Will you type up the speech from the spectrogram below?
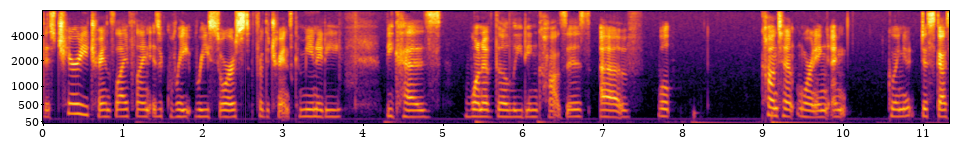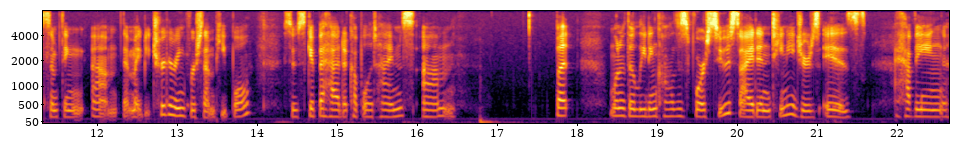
this charity, Trans Lifeline, is a great resource for the trans community because one of the leading causes of, well, content warning, I'm going to discuss something um, that might be triggering for some people. So skip ahead a couple of times. Um, but one of the leading causes for suicide in teenagers is having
